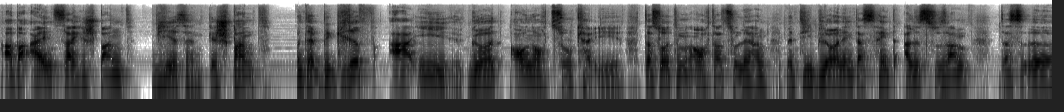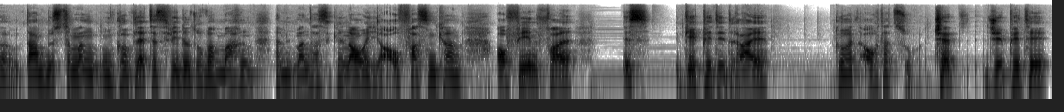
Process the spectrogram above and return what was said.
aber eins sei gespannt, wir sind gespannt. Und der Begriff AI gehört auch noch zur KI. Das sollte man auch dazu lernen. Mit Deep Learning, das hängt alles zusammen. Das, äh, da müsste man ein komplettes Video drüber machen, damit man das genauer hier auffassen kann. Auf jeden Fall ist GPT-3 gehört auch dazu. Chat GPT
